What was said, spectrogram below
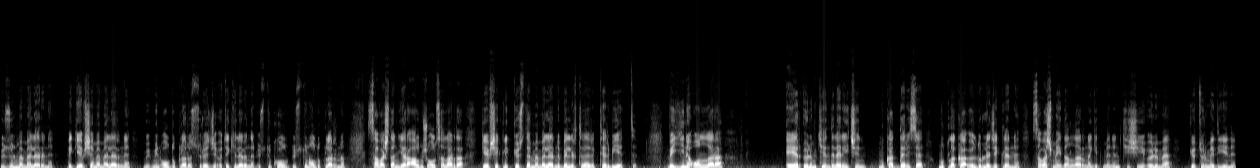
üzülmemelerini ve gevşememelerini mümin oldukları sürece ötekilerinden üstün olduklarını, savaştan yara almış olsalar da gevşeklik göstermemelerini belirterek terbiye etti. Ve yine onlara eğer ölüm kendileri için mukadder ise mutlaka öldürüleceklerini, savaş meydanlarına gitmenin kişiyi ölüme götürmediğini,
